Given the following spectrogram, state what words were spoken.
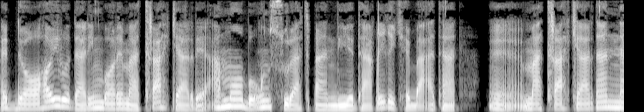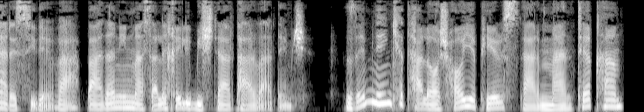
ادعاهایی رو در این باره مطرح کرده اما به اون صورتبندی دقیقی که بعدا مطرح کردن نرسیده و بعدا این مسئله خیلی بیشتر پرورده میشه. ضمن اینکه تلاش های پیرس در منطق هم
